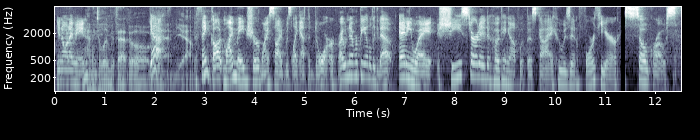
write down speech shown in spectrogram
You know what I mean? Having to live with that. Oh, Yeah. man. Yeah. Thank God my made sure my side was like at the door. I would never be able to get out. Anyway, she started hooking up with this guy who was in fourth year. So gross.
